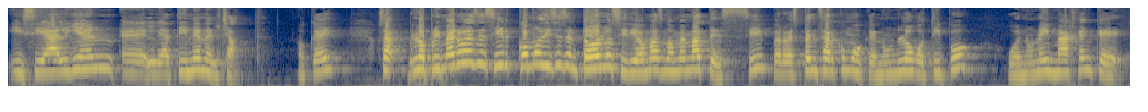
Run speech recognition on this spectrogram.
y si alguien eh, le atine en el chat, ¿ok? O sea, lo primero es decir, ¿cómo dices en todos los idiomas no me mates? Sí, pero es pensar como que en un logotipo o en una imagen que,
